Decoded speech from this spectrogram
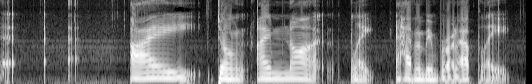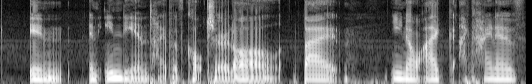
uh, i don't i'm not like haven't been brought up like in an indian type of culture at all but you know i i kind of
